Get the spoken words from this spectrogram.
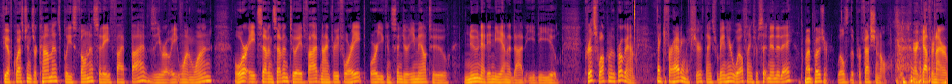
If you have questions or comments, please phone us at 855 0811 or 877 285 9348, or you can send your email to noon at indiana.edu. Chris, welcome to the program. Thank you for having me. Sure. Thanks for being here. Will, thanks for sitting in today. It's my pleasure. Will's the professional. So Mary Catherine and I are,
